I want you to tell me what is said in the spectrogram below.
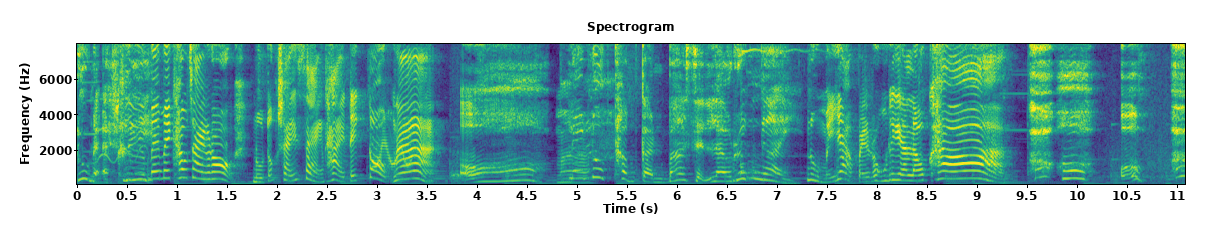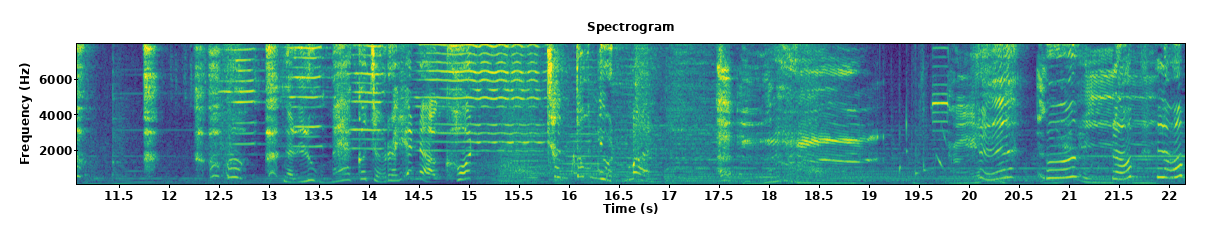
ลูกนะแอชคือลี่แม่ไม่เข้าใจหรอก หนูต้องใช้แสงถ่ายติ๊กตอกนะอ๋อมา แล้วลูกทำการบ้านเสร็จแล้วหรือไง หนูไม่อยากไปโรงเรียนแล้วค่ะ โอ้โอ้งั้นลูกแม่ก็จะไร้อนาคต ฉันต้องหยุดมัน ลบลบ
